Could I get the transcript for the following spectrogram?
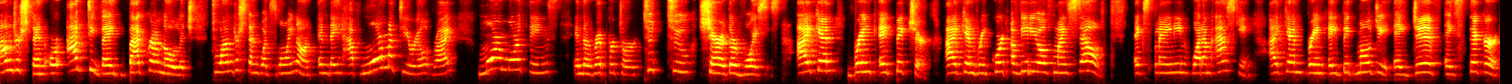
understand or activate background knowledge to understand what's going on and they have more material, right? More and more things in the repertoire to, to share their voices. I can bring a picture. I can record a video of myself explaining what I'm asking. I can bring a Bitmoji, a GIF, a sticker.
